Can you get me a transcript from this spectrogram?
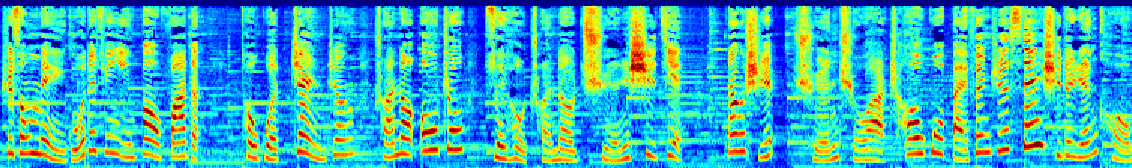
是从美国的军营爆发的，透过战争传到欧洲，最后传到全世界。当时全球啊，超过百分之三十的人口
